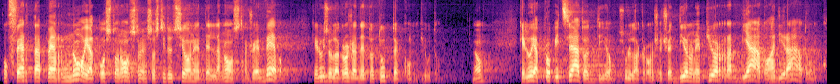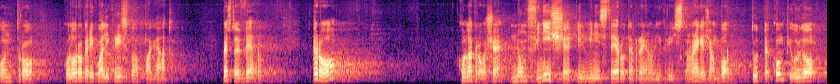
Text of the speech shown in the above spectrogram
offerta per noi al posto nostro in sostituzione della nostra. Cioè è vero che lui sulla croce ha detto tutto è compiuto, no? che lui ha propiziato a Dio sulla croce, cioè Dio non è più arrabbiato, adirato contro coloro per i quali Cristo ha pagato. Questo è vero, però con la croce non finisce il ministero terreno di Cristo, non è che diciamo, boh, tutto è compiuto,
